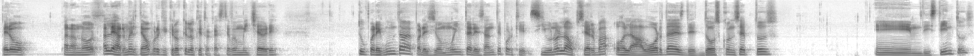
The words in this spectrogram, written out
Pero para no alejarme del tema, porque creo que lo que tocaste fue muy chévere, tu pregunta me pareció muy interesante porque si uno la observa o la aborda desde dos conceptos eh, distintos,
